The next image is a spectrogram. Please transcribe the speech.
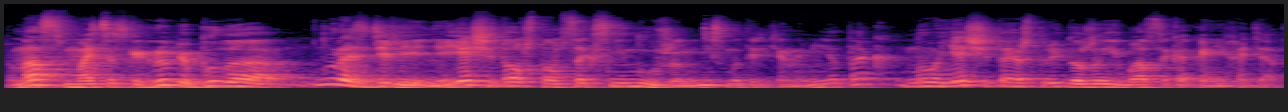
У нас в мастерской группе было ну, разделение. Я считал, что нам секс не нужен. Не смотрите на меня так, но я считаю, что люди должны ебаться, как они хотят.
